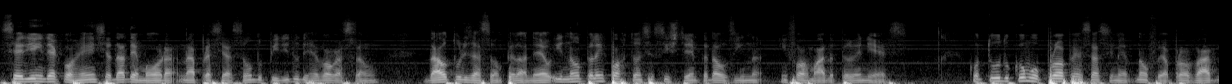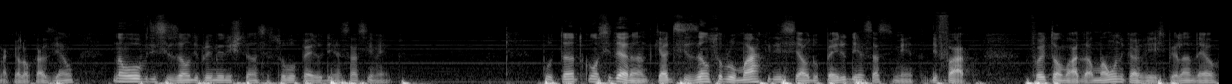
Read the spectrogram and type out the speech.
seria em decorrência da demora na apreciação do pedido de revogação da autorização pela ANEL e não pela importância sistêmica da usina informada pelo INS. Contudo, como o próprio ressarcimento não foi aprovado naquela ocasião, não houve decisão de primeira instância sobre o período de ressarcimento. portanto, considerando que a decisão sobre o marco inicial do período de ressarcimento, de fato, foi tomada uma única vez pela ANEL,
